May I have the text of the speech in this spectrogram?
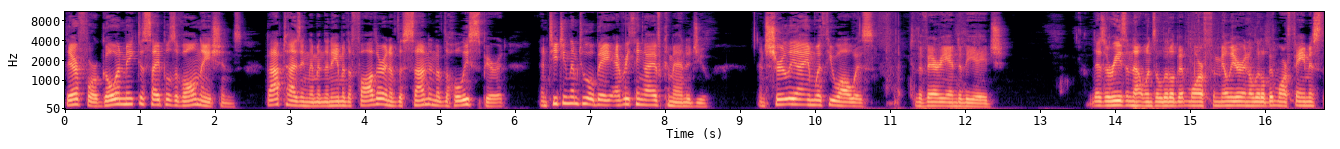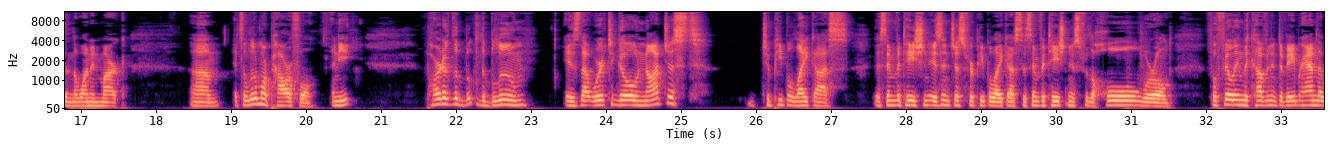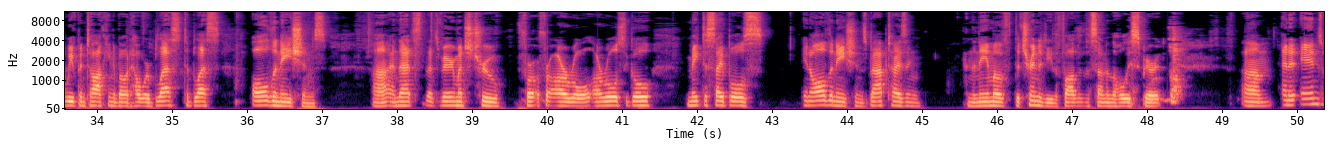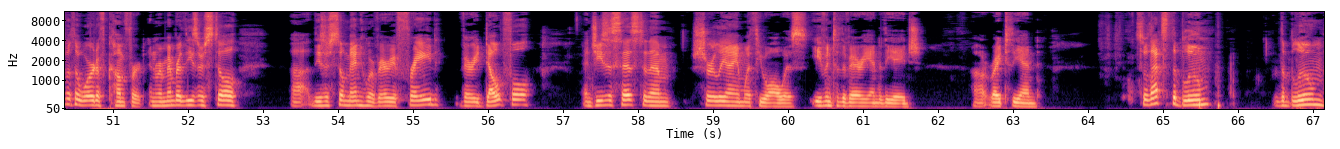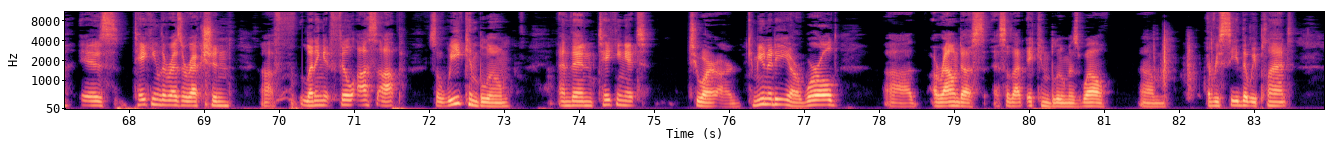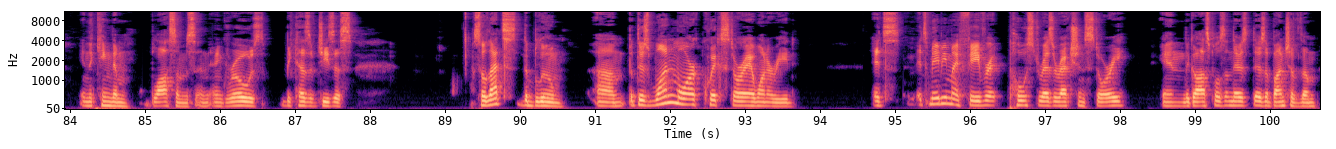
Therefore, go and make disciples of all nations, baptizing them in the name of the Father and of the Son and of the Holy Spirit, and teaching them to obey everything I have commanded you. And surely I am with you always, to the very end of the age. There's a reason that one's a little bit more familiar and a little bit more famous than the one in Mark. Um, it's a little more powerful, and part of the the bloom is that we're to go not just to people like us. This invitation isn't just for people like us. This invitation is for the whole world, fulfilling the covenant of Abraham that we've been talking about. How we're blessed to bless all the nations, uh, and that's that's very much true for for our role. Our role is to go make disciples in all the nations, baptizing in the name of the Trinity, the Father, the Son, and the Holy Spirit. Um, and it ends with a word of comfort. And remember, these are still uh, these are still men who are very afraid, very doubtful. And Jesus says to them, "Surely I am with you always, even to the very end of the age, uh, right to the end." So that's the bloom. The bloom is taking the resurrection, uh, f- letting it fill us up, so we can bloom, and then taking it to our, our community, our world, uh, around us, so that it can bloom as well. Um, every seed that we plant in the kingdom blossoms and, and grows because of Jesus. So that's the bloom. Um, but there's one more quick story I want to read. It's it's maybe my favorite post resurrection story in the Gospels, and there's there's a bunch of them.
